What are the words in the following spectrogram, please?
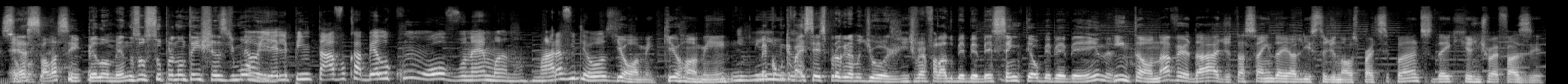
supla Essa- fala assim. Pelo menos o Supra não tem chance de morrer. Não, e ele pintava o cabelo com ovo, né, mano? Maravilhoso. Que homem, que homem, hein? Lindo. Mas como que vai ser esse programa de hoje? A gente vai falar do BBB sem ter o BBB ainda? Então, na verdade, tá saindo aí a lista de novos participantes, daí o que que a gente vai fazer?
